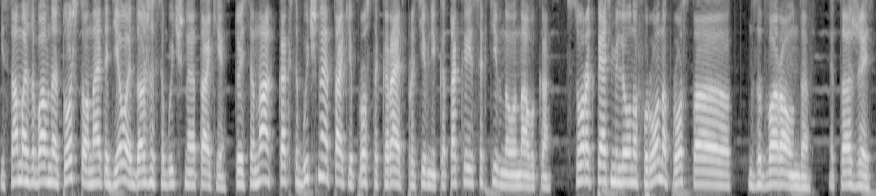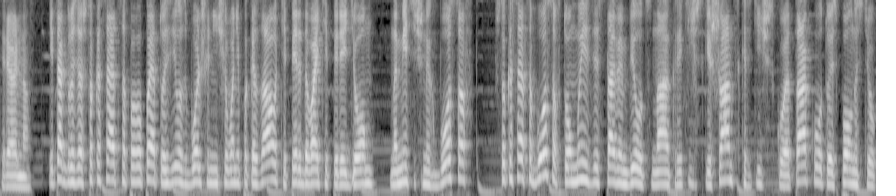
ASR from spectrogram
И самое забавное то, что она это делает даже с обычной атаки. То есть она как с обычной атаки просто карает противника, так и с активного навыка. 45 миллионов урона просто за два раунда. Это жесть, реально. Итак, друзья, что касается PvP, то Зиус больше ничего не показал. Теперь давайте перейдем на месячных боссов. Что касается боссов, то мы здесь ставим билд на критический шанс, критическую атаку, то есть полностью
